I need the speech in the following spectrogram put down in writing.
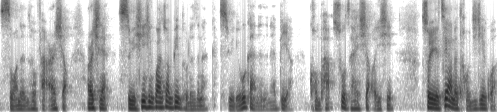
死亡的人数反而小，而且呢，死于新型冠状病毒的人呢，死于流感的人来比啊，恐怕数字还小一些。所以这样的统计结果，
